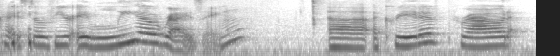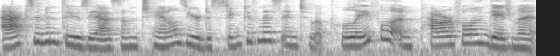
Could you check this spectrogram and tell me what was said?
Okay, so if you're a Leo rising, uh, a creative, proud, active enthusiasm channels your distinctiveness into a playful and powerful engagement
